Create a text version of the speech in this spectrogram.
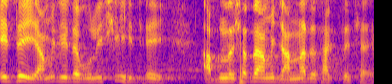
এটাই, আমি যেটা বলেছি, এটাই। আপনার সাথে আমি জান্নাতে থাকতে চাই।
